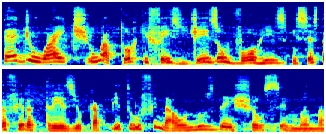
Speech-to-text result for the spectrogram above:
Ted White, o ator que fez Jason Voorhees em Sexta-feira 13, o capítulo final, nos deixou semana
